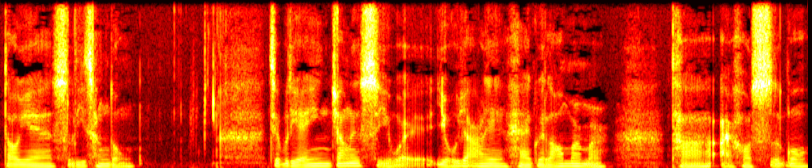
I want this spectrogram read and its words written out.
导演是李沧东。这部电影讲的是一位优雅的韩国老妈妈，她爱好诗歌，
